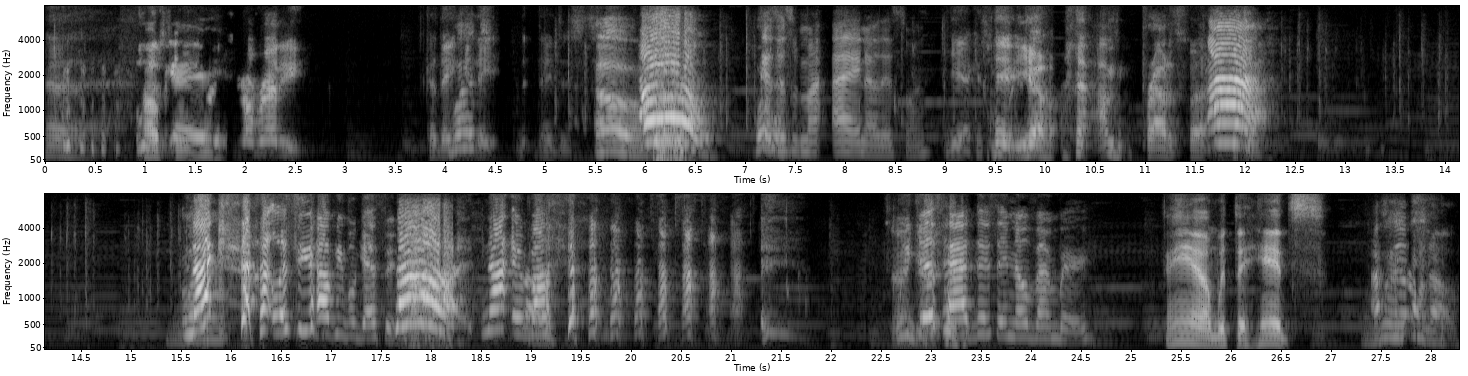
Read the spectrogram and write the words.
Who is Okay. this already? they, What? they, they just. oh. Oh! Because Whoa. this is my I know this one. Yeah, because Hey, yo, I'm proud as fuck. Ah! Not let's see how people guess it. God! Not in my We just had this in November. Damn, with the hints. I still don't know.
